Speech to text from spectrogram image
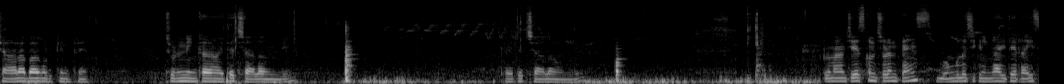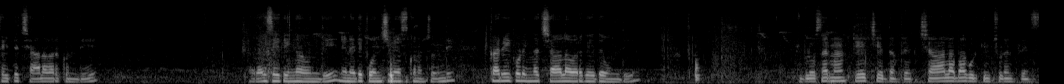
చాలా బాగా ఉడికింది ఫ్రెండ్స్ చూడండి ఇంకా అయితే చాలా ఉంది. ఇంకా అయితే చాలా ఉంది. ఇప్పుడు మనం చేసుకుని చూడండి ఫ్రెండ్స్ బొంగులో చికెన్ ఇంకా అయితే రైస్ అయితే చాలా వరకు ఉంది. రైస్ అయితే ఇంకా ఉంది. నేనైతే కొంచెం వేసుకున్నాను చూడండి. కర్రీ కూడా ఇంకా చాలా వరకు అయితే ఉంది. ఇప్పుడు ఒకసారి మనం టేస్ట్ చేద్దాం ఫ్రెండ్స్ చాలా బాగా ఉడికింది చూడండి ఫ్రెండ్స్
